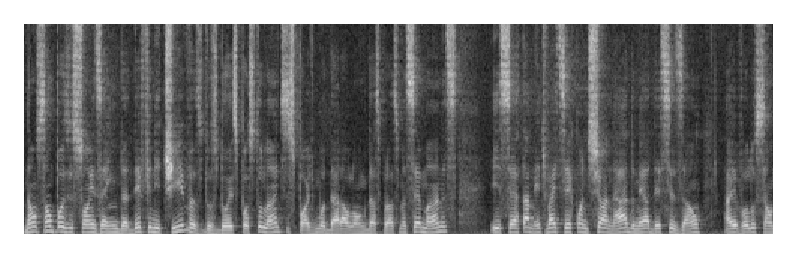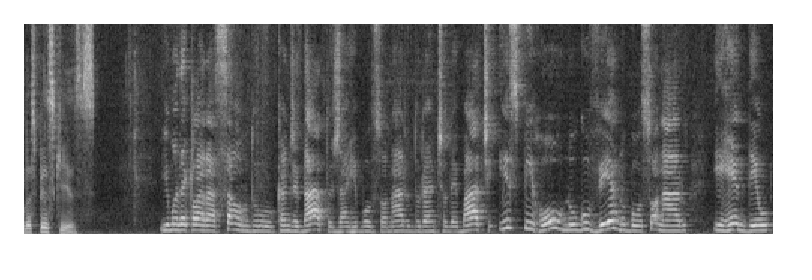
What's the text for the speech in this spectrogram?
Não são posições ainda definitivas dos dois postulantes, isso pode mudar ao longo das próximas semanas e certamente vai ser condicionado né, a decisão à evolução das pesquisas. E uma declaração do candidato Jair Bolsonaro durante o debate espirrou no governo Bolsonaro e rendeu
